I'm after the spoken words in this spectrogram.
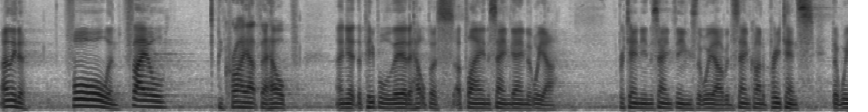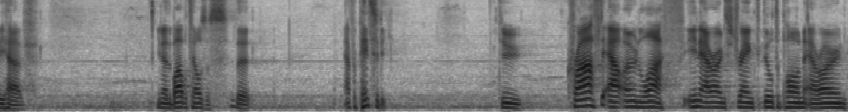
only to fall and fail and cry out for help. And yet the people there to help us are playing the same game that we are pretending the same things that we are with the same kind of pretense that we have. You know, the Bible tells us that our propensity to craft our own life in our own strength, built upon our own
